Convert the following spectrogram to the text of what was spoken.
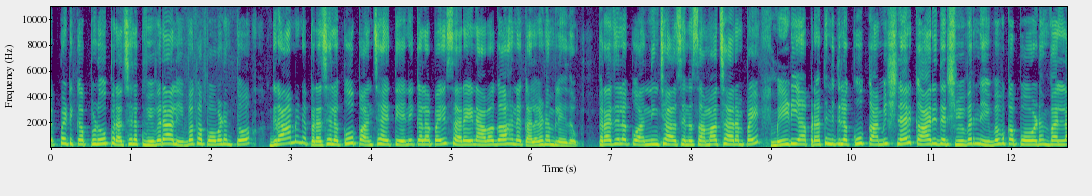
ఎప్పటికప్పుడు ప్రజలకు వివరాలు ఇవ్వకపోవడంతో గ్రామీణ ప్రజలకు పంచాయతీ ఎన్నికలపై సరైన అవగాహన కలగడం లేదు. ప్రజలకు అందించాల్సిన సమాచారంపై మీడియా ప్రతినిధులకు కమిషనర్ కార్యదర్శి వివరణ ఇవ్వకపోవడం వల్ల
